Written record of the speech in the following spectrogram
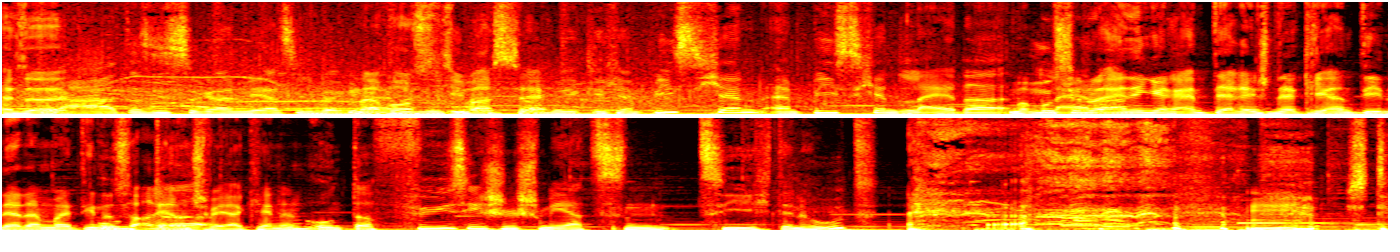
also Ja, das ist sogar ein mehrsilbiger Na, was, ich weiß auch wirklich ein bisschen, ein bisschen leider. man muss ja nur leider einige Reimterischen erklären, die nicht einmal Dinosaurier und schwer erkennen. Unter physischen Schmerzen ziehe ich den Hut. Mhm. Ste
